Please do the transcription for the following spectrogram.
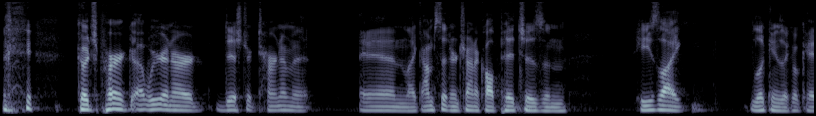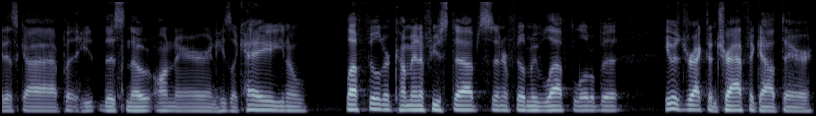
Coach Perk, uh, we were in our district tournament, and like I'm sitting there trying to call pitches, and he's like looking. He's like, "Okay, this guy I put he, this note on there," and he's like, "Hey, you know, left fielder come in a few steps, center field move left a little bit." He was directing traffic out there,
